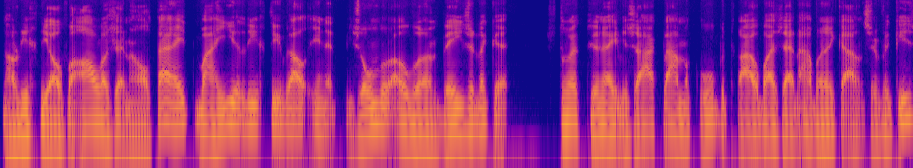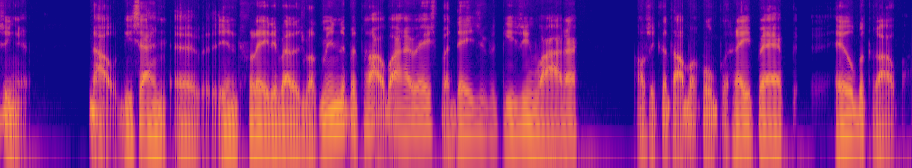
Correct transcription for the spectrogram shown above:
Nou ligt hij over alles en altijd, maar hier ligt hij wel in het bijzonder over een wezenlijke, structurele zaak, namelijk hoe betrouwbaar zijn Amerikaanse verkiezingen. Nou, die zijn uh, in het verleden wel eens wat minder betrouwbaar geweest, maar deze verkiezingen waren, als ik het allemaal goed begrepen heb, heel betrouwbaar.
